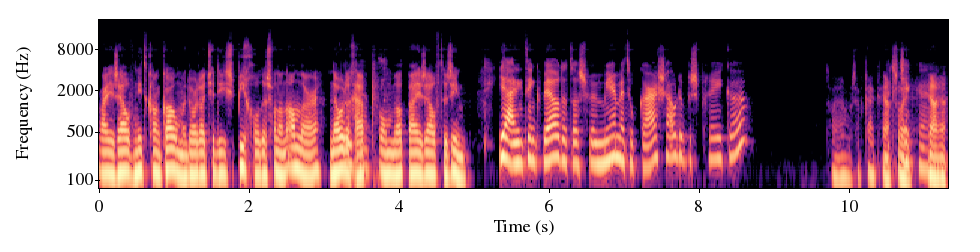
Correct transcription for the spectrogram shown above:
waar je zelf niet kan komen. Doordat je die spiegel dus van een ander nodig hebt om dat bij jezelf te zien. Ja, en ik denk wel dat als we meer met elkaar zouden bespreken, moet even kijken. Ja, sorry. Ja, ja.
